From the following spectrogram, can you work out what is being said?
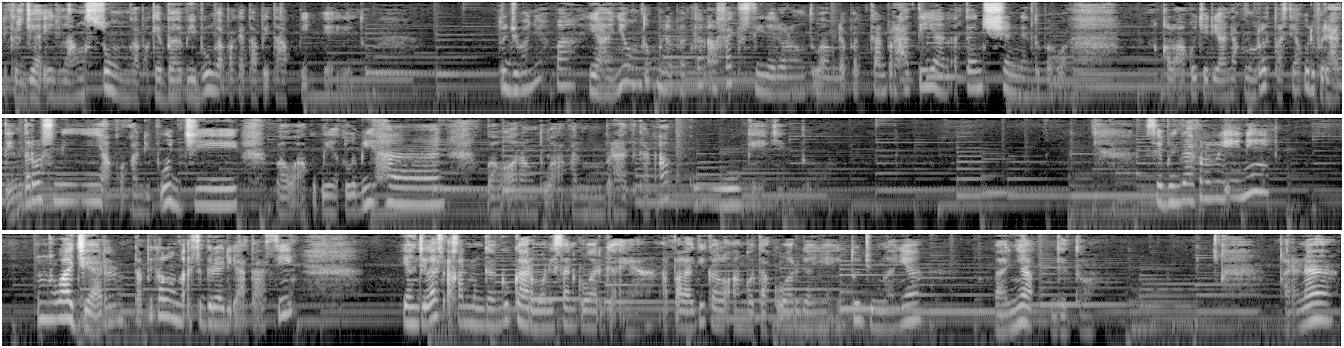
dikerjain langsung nggak pakai babi bu nggak pakai tapi-tapi kayak gitu Tujuannya apa? Ya hanya untuk mendapatkan afeksi dari orang tua, mendapatkan perhatian, attention itu bahwa kalau aku jadi anak nurut pasti aku diperhatiin terus nih, aku akan dipuji, bahwa aku punya kelebihan, bahwa orang tua akan memperhatikan aku, kayak gitu. Sibling rivalry ini wajar tapi kalau nggak segera diatasi yang jelas akan mengganggu keharmonisan keluarga ya apalagi kalau anggota keluarganya itu jumlahnya banyak gitu karena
